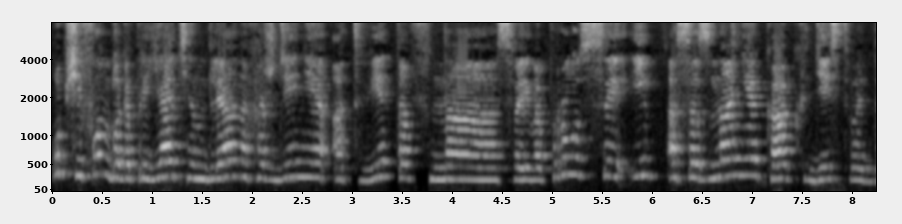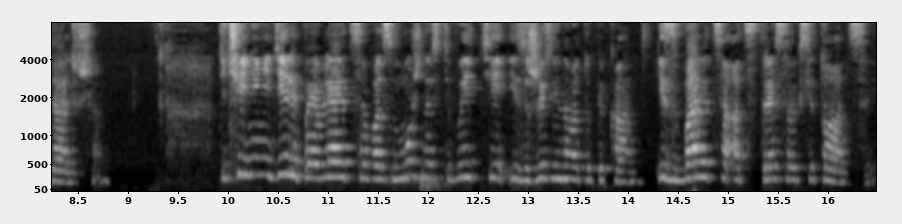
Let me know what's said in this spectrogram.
Общий фон благоприятен для нахождения ответов на свои вопросы и осознания, как действовать дальше. В течение недели появляется возможность выйти из жизненного тупика, избавиться от стрессовых ситуаций.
